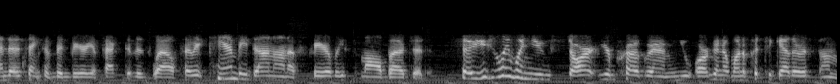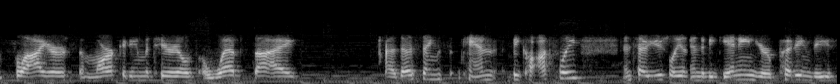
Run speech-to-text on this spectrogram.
And those things have been very effective as well. So it can be done on a fairly small budget. So usually when you start your program, you are going to want to put together some flyers, some marketing materials, a website. Uh, those things can be costly. And so usually in the beginning, you're putting these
